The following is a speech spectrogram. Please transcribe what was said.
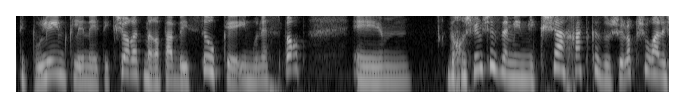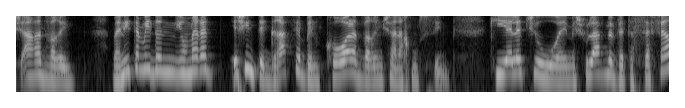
טיפולים, קלינאי תקשורת, מרפאה בעיסוק, אה, אימוני ספורט, אה, וחושבים שזה מין מקשה אחת כזו שלא קשורה לשאר הדברים. ואני תמיד אני אומרת, יש אינטגרציה בין כל הדברים שאנחנו עושים. כי ילד שהוא אה, משולב בבית הספר,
